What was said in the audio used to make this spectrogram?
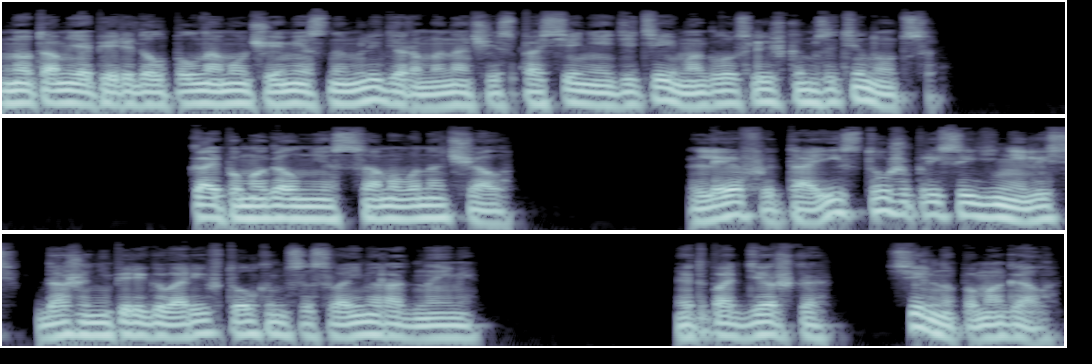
Но там я передал полномочия местным лидерам, иначе спасение детей могло слишком затянуться. Кай помогал мне с самого начала. Лев и Таис тоже присоединились, даже не переговорив толком со своими родными. Эта поддержка сильно помогала.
